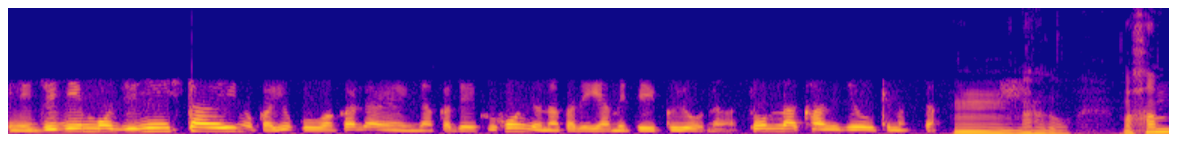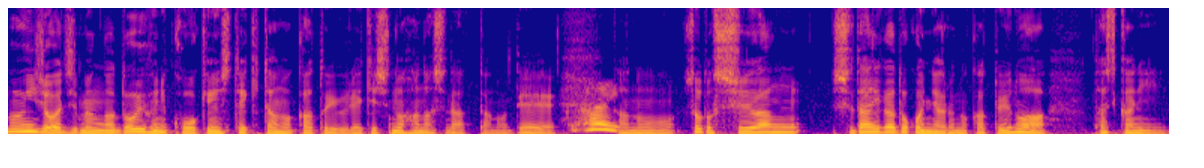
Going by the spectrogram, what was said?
えー辞任も辞任したいのかよくわからない中で不本意の中で辞めていくようなそんな感じを受けました。うん、なるほど。まあ、半分以上は自分がどういうふうに貢献してきたのかという歴史の話だったので、はい。あのちょっと主眼主題がどこにあるのかというのは確かに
